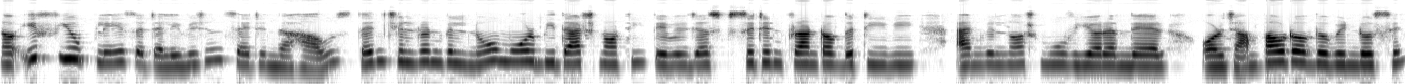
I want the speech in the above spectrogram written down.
now, if you place a television set in the house, then children will no more be that naughty. They will just sit in front of the TV and will not move here and there or jump out of the windowsill.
